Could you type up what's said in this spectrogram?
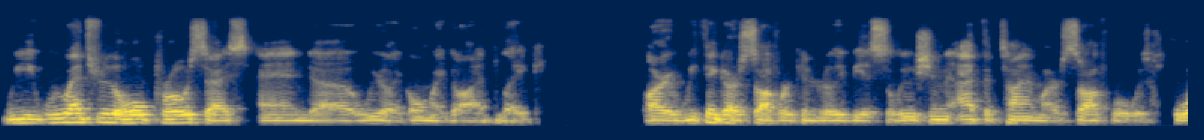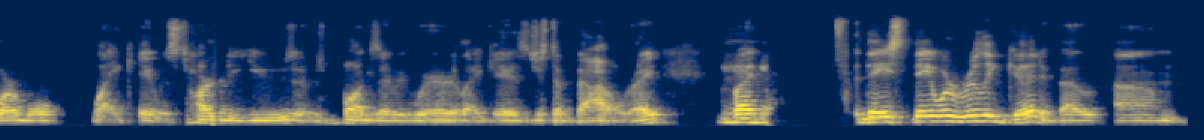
we we went through the whole process and uh, we were like oh my god like our we think our software can really be a solution at the time our software was horrible like it was hard to use. There was bugs everywhere. Like it was just a battle, right? Mm-hmm. But they they were really good about um,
